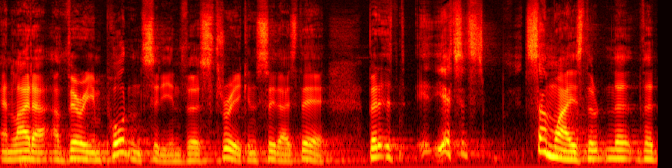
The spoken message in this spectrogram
and later a very important city in verse 3. You can see those there. But it, it, yes, it's, in some ways the, the, the,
